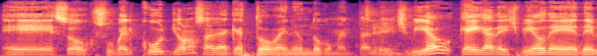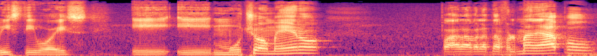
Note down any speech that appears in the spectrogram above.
Eh, so, super cool. Yo no sabía que esto venía un documental de HBO, que diga de HBO de, de Beastie Boys y, y mucho menos para la plataforma de Apple,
